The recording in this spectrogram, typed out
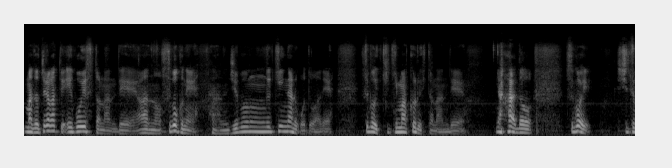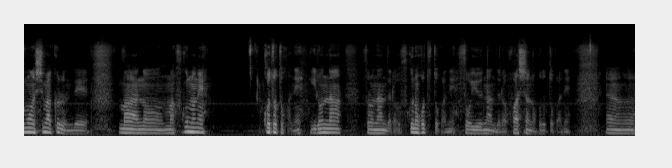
まあどちらかというとエゴイストなんで、あの、すごくね、あの自分が気になることはね、すごい聞きまくる人なんで、あの、すごい質問しまくるんで、まああの、まあ服のね、こととかね、いろんな、そのなんだろう、服のこととかね、そういうなんだろう、ファッションのこととかね、うん、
